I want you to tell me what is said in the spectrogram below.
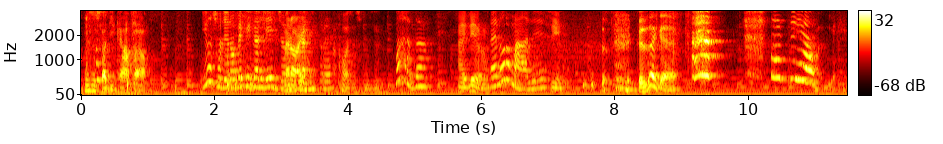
Questo sa di capra. Io ho le robe che galleggiano Ma no, ragazzi. dentro. Ma cosa, scusa? Guarda, Ah, è vero? è normale. Sì. Cos'è che è? Oddio. Mamma mia, che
